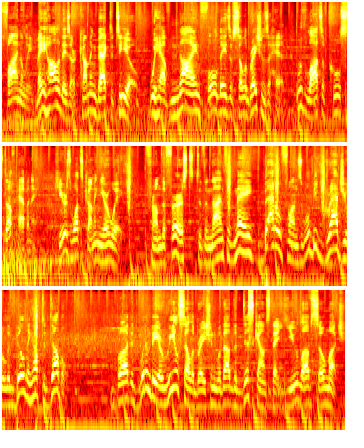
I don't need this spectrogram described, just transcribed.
Finally, May holidays are coming back to TO. We have 9 full days of celebrations ahead, with lots of cool stuff happening. Here's what's coming your way. From the 1st to the 9th of May, battle funds will be gradually building up to double. But it wouldn't be a real celebration without the discounts that you love so much.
